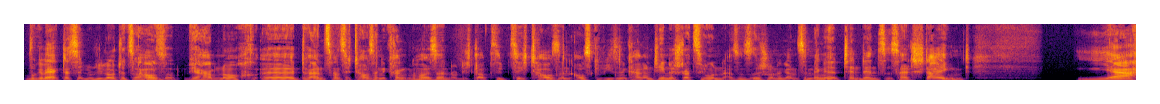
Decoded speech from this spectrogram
wo gemerkt, das sind nur die Leute zu Hause. Wir haben noch äh, 23.000 in den Krankenhäusern und ich glaube 70.000 in ausgewiesenen Quarantänestationen. Also es ist schon eine ganze Menge. Tendenz ist halt steigend. Ja,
